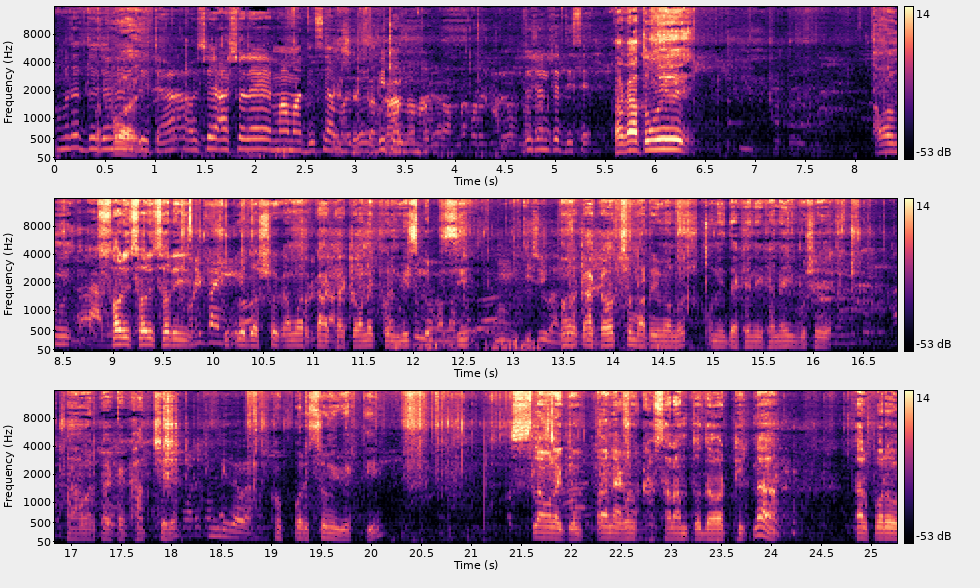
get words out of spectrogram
আমাদের দুজনের দুইটা। হচ্ছে আসলে মামা দিছে আমাদের বিটল মামা। দুজনকে দিছে। কাকা তুমি আমার সরি সরি সরি সুপ্রিয় দর্শক আমার কাকাকে অনেকক্ষণ মিস করতেছি। আমার কাকা হচ্ছে মাটির মানুষ। উনি দেখেন এখানেই বসে আমার কাকা খাচ্ছে। খুব পরিশ্রমী ব্যক্তি। আসসালামু আলাইকুম। কারণ এখন সালাম তো দেওয়ার ঠিক না। তারপরও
